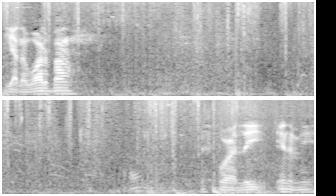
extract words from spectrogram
You got a water bottle? It's for elite enemies.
